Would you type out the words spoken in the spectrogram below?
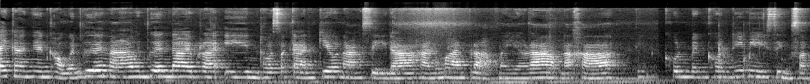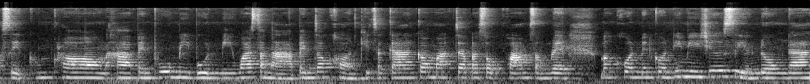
ไพ่การเงินของเพื่อนๆนะเพื่อนๆได้พระอินทร์ทศกัณฐ์เกี้ยวนางสีดาหานุมานปราบมายราบนะคะ คุณเป็นคนที่มีสิ่งศักดิ์สิทธิ์คุ้มครองนะคะ เป็นผู้มีบุญมีวาสนาเป็นเจ้าของกิจการก็มักจะประสบความสำเร็จ บางคนเป็นคนที่มีชื่อเสียงโด่งดัง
